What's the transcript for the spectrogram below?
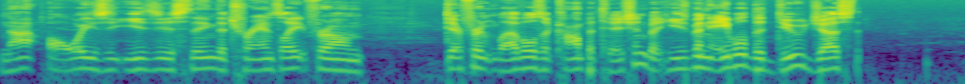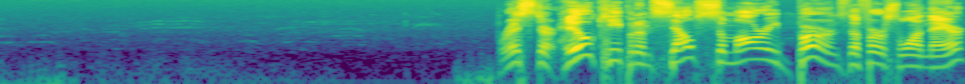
Not always the easiest thing to translate from different levels of competition, but he's been able to do just Brister, he'll keep it himself. Samari Burns, the first one there.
